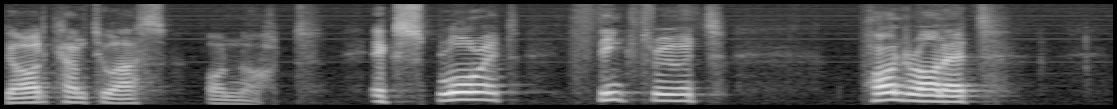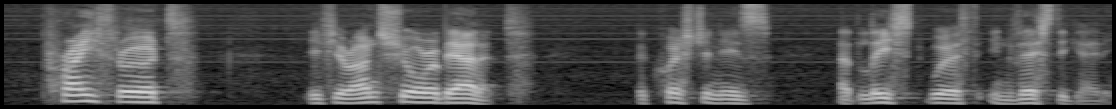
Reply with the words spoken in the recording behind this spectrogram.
God come to us or not? Explore it, think through it, ponder on it, pray through it. If you're unsure about it, the question is at least worth investigating.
